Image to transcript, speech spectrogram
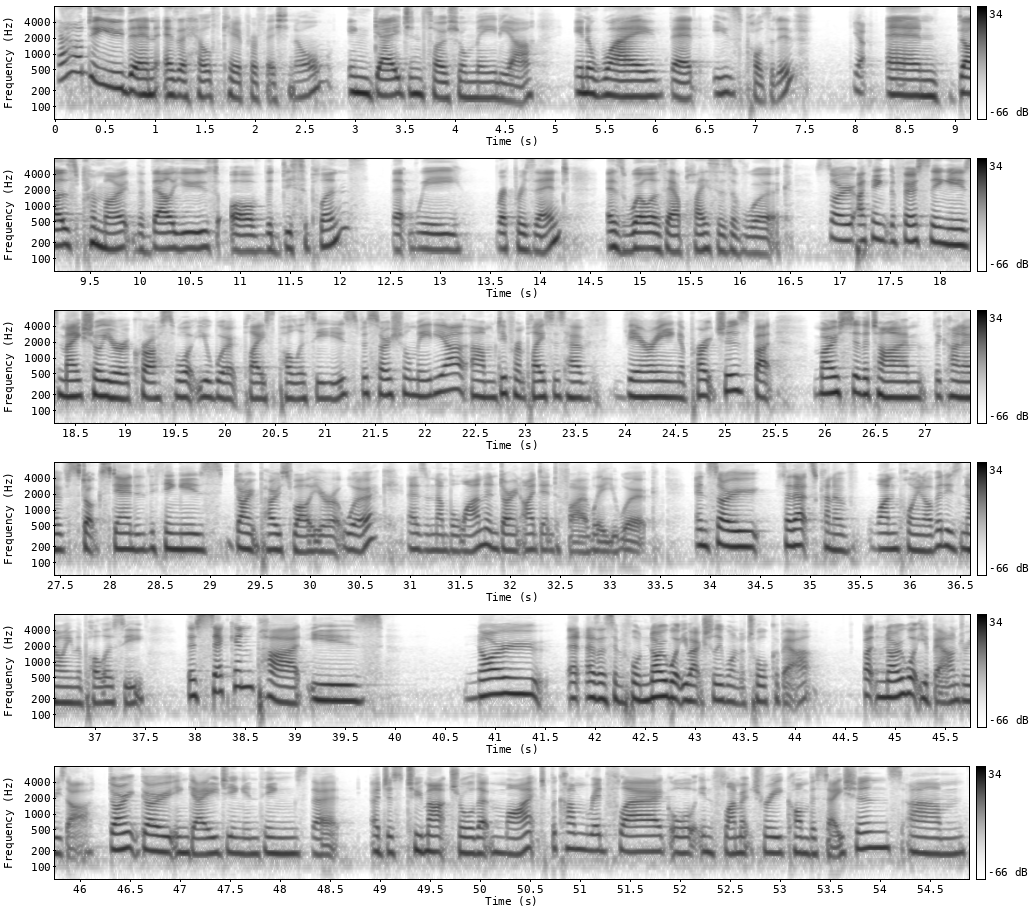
How do you then, as a healthcare professional, engage in social media in a way that is positive Yeah. and does promote the values of the disciplines that we represent, as well as our places of work? So I think the first thing is make sure you're across what your workplace policy is for social media. Um, different places have varying approaches, but most of the time, the kind of stock standard the thing is don't post while you're at work as a number one, and don't identify where you work. And so, so that's kind of one point of it is knowing the policy. The second part is know, as I said before, know what you actually want to talk about, but know what your boundaries are. Don't go engaging in things that are just too much or that might become red flag or inflammatory conversations. Um,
